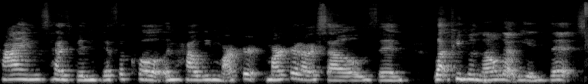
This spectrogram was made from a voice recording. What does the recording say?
times has been difficult in how we market market ourselves and let people know that we exist.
